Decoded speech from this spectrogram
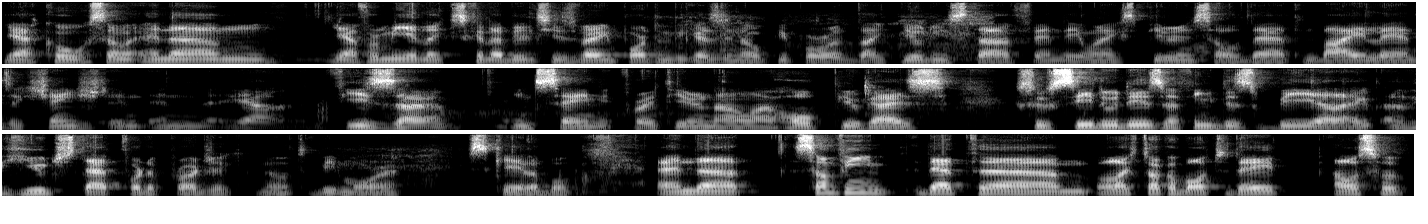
Yeah, cool. So, and um, yeah, for me, like scalability is very important because you know people are like building stuff and they want to experience all that and buy lands, exchange, and, and yeah, fees are insane for Ethereum now. I hope you guys succeed with this. I think this will be a, a huge step for the project, you know, to be more scalable. And uh, something that um, I'd like to talk about today also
